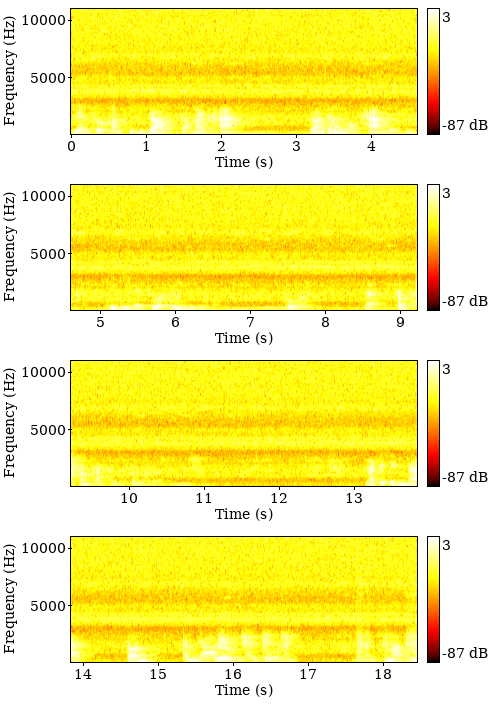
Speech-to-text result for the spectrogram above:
เรียนเพื่อความจริงย่อมจะไม่ข้ามย่อมจะไม่มองข้ามในสิ่งที่ดีและชั่วซึ่งมีอยู่ตัว และสัมผัสสัมพันธ์กันอยู่เสมอเราจะเห็นได้ตอน ปัญญาเริ่มไหลตัวนั้นสมาธิ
